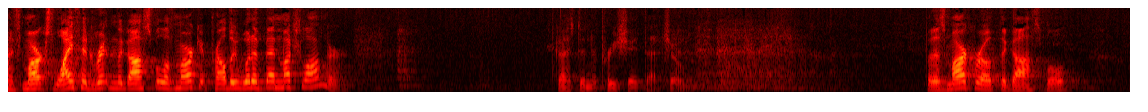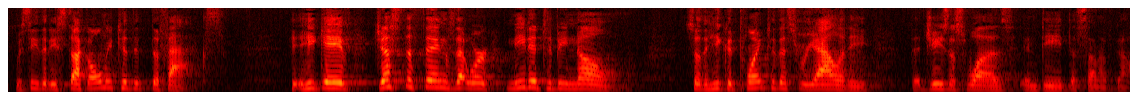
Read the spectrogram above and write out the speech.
If Mark's wife had written the Gospel of Mark, it probably would have been much longer. You guys didn't appreciate that joke. but as Mark wrote the Gospel, we see that he stuck only to the, the facts. He, he gave just the things that were needed to be known so that he could point to this reality that Jesus was indeed the Son of God.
